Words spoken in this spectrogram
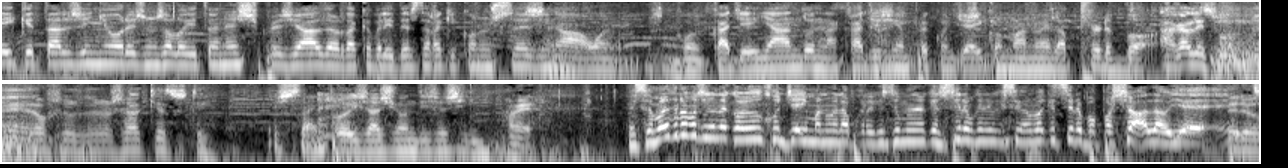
Hey, ¿qué tal, señores? Un saludito en especial. De verdad que feliz de estar aquí con ustedes. Y nada, bueno, con, callejeando en la calle siempre con Jay, con Manuela. Hágales un... Eh, ¿Qué hace usted? Esta improvisación dice así. A ver. Esta semana que nos pasamos con con Jay Manuela para que se me que se me que se me que se me para pasarla, oye. Pero...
